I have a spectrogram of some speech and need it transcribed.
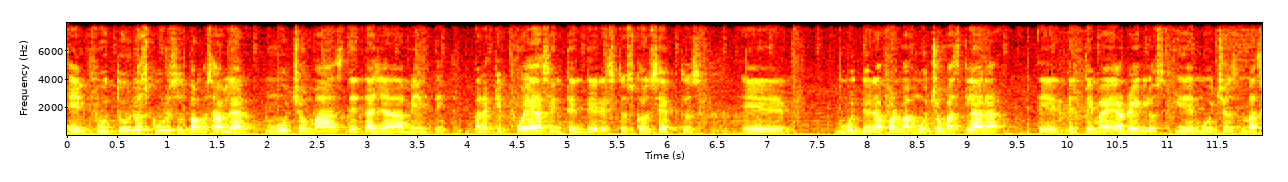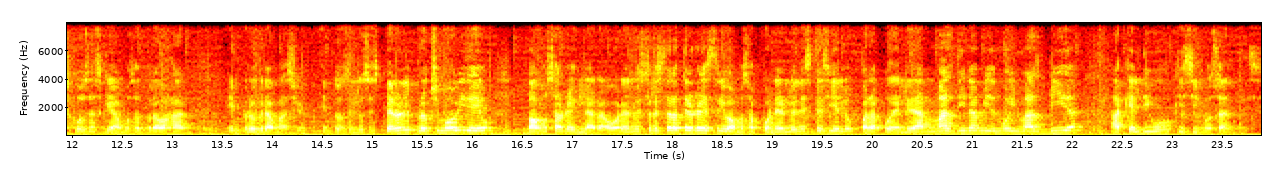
en futuros cursos vamos a hablar mucho más detalladamente para que puedas entender estos conceptos eh, de una forma mucho más clara eh, del tema de arreglos y de muchas más cosas que vamos a trabajar en programación. Entonces los espero en el próximo video. Vamos a arreglar ahora nuestro extraterrestre y vamos a ponerlo en este cielo para poderle dar más dinamismo y más vida a aquel dibujo que hicimos antes.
